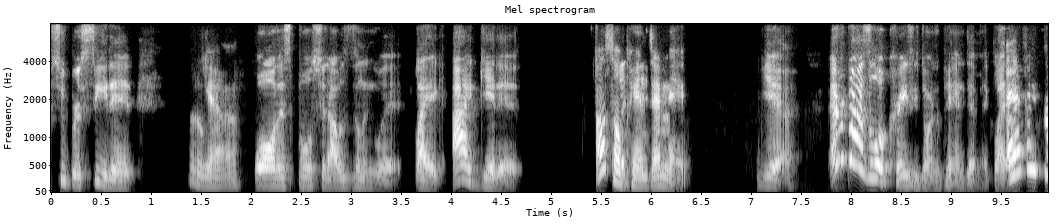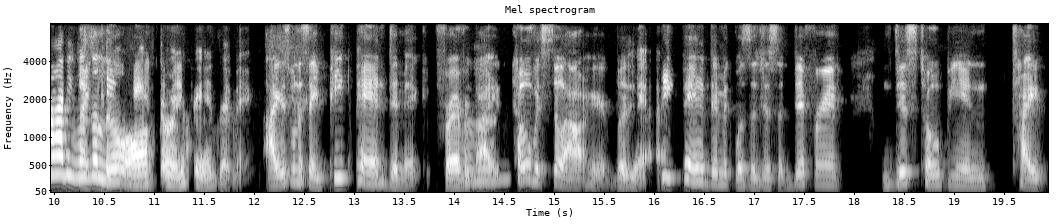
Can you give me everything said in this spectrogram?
superseded yeah. All this bullshit I was dealing with. Like, I get it. Also, but pandemic. Yeah. Everybody was a little crazy during the pandemic. Like everybody was like a little off during the pandemic. I just want to say peak pandemic for everybody. Mm-hmm. COVID's still out here, but yeah. peak pandemic was a, just a different dystopian type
